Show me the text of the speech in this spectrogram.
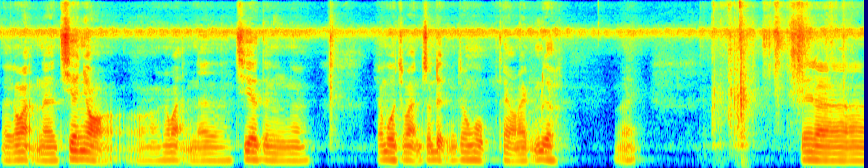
là các bạn ờ, chia nhỏ ờ, các bạn ờ, chia từng cho một cho bạn cho đựng trong hộp thẻo này cũng được. Đấy. đây là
